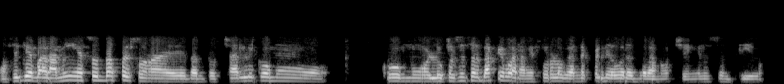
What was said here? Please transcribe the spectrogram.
Así que para mí esos dos personas, eh, tanto Charlie como, como doctor César Vázquez, para mí fueron los grandes perdedores de la noche en ese sentido.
